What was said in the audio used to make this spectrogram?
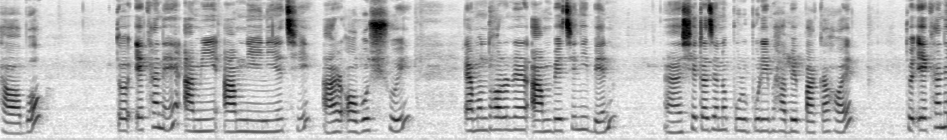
খাওয়াবো? তো এখানে আমি আম নিয়ে নিয়েছি, আর অবশ্যই এমন ধরনের আম বেছে নেবেন সেটা যেন পুরোপুরিভাবে পাকা হয়। তো এখানে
